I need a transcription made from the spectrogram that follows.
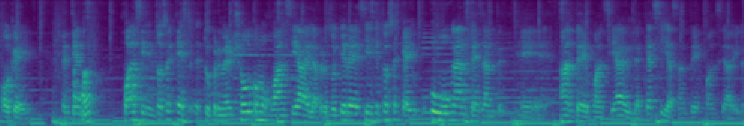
ok, entiendo. Juan C, entonces es tu primer show como Juan C. Ávila, pero eso quiere decir que entonces que hay, hubo un antes, antes, eh, antes de Juan C. Ávila. ¿Qué hacías antes de Juan C. Ávila?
